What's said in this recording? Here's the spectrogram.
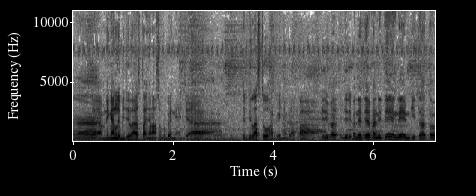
ya mendingan lebih jelas tanya langsung ke bandnya aja jadi jelas tuh harganya berapa. Jadi jadi panitia-panitia yang DM kita atau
